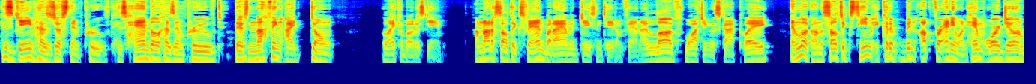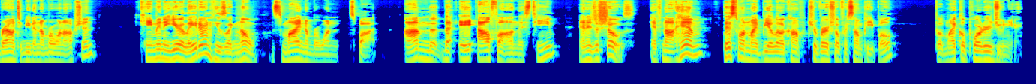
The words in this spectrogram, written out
his game has just improved. His handle has improved. There's nothing I don't like about his game. I'm not a Celtics fan, but I am a Jayson Tatum fan. I love watching this guy play. And look, on the Celtics team, it could have been up for anyone, him or Jaylen Brown, to be the number one option. Came in a year later and he's like, no, it's my number one spot. I'm the, the A alpha on this team. And it just shows. If not him, this one might be a little controversial for some people, but Michael Porter Jr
